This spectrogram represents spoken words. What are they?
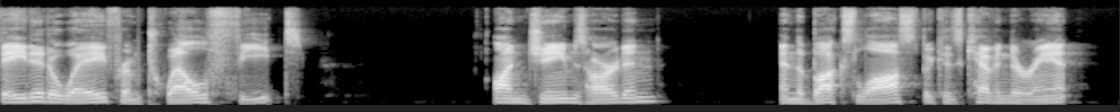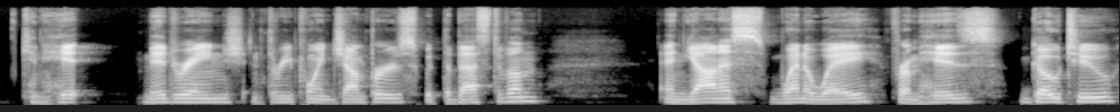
faded away from 12 feet on James Harden and the Bucks lost because Kevin Durant can hit mid-range and three-point jumpers with the best of them and Giannis went away from his go-to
